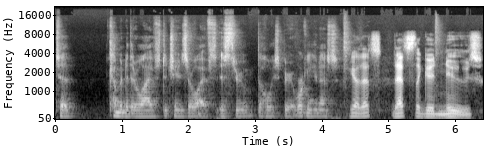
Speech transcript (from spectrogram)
to come into their lives to change their lives is through the Holy Spirit working in us. Yeah, that's that's the good news.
